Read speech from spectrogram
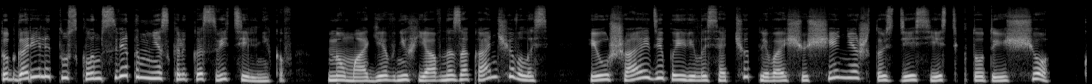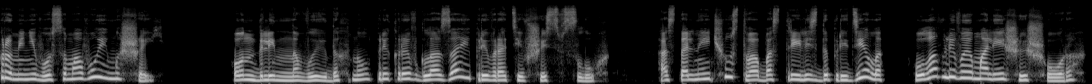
Тут горели тусклым светом несколько светильников, но магия в них явно заканчивалась, и у Шайди появилось отчетливое ощущение, что здесь есть кто-то еще, кроме него самого и мышей. Он длинно выдохнул, прикрыв глаза и превратившись в слух. Остальные чувства обострились до предела, улавливая малейший шорох,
